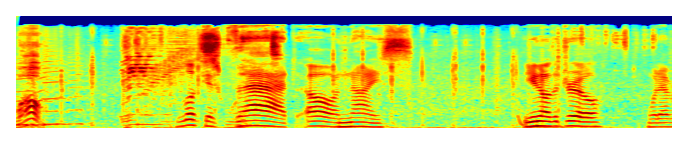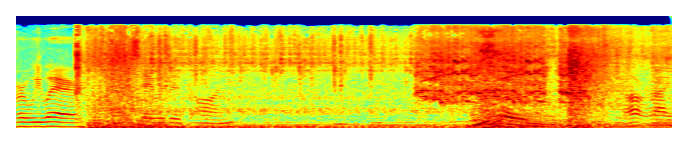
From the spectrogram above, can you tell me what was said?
Whoa. Look at Sweet. that. Oh, nice. You know the drill. Whatever we wear, stay with it on. Alright.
